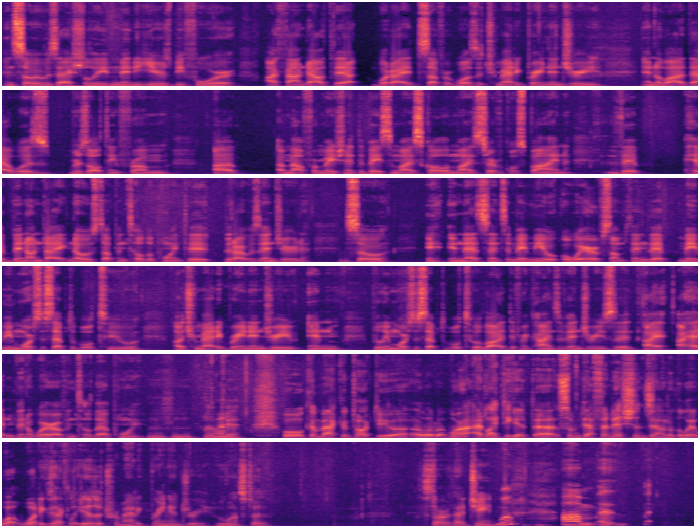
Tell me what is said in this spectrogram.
And so it was actually many years before I found out that what I had suffered was a traumatic brain injury and a lot of that was resulting from uh, a malformation at the base of my skull and my cervical spine that had been undiagnosed up until the point that, that I was injured. Mm-hmm. So, in, in, that sense, it made me aware of something that made me more susceptible to a traumatic brain injury and really more susceptible to a lot of different kinds of injuries that I, I hadn't been aware of until that point. Mm-hmm. Okay. Wow. Well, we'll come back and talk to you a, a little bit more. I'd like to get uh, some definitions out of the way. What, what exactly is a traumatic brain injury? Who wants to start with that? Jean? Well, um, uh,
